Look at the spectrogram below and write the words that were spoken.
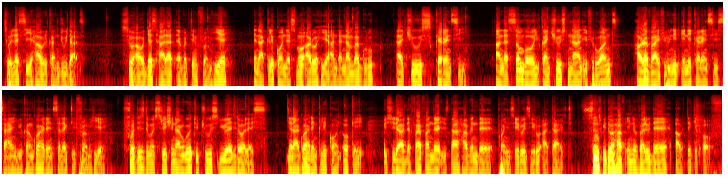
So let's see how we can do that. So I will just highlight everything from here. Then I click on the small arrow here and the number group. I choose currency and the symbol you can choose none if you want however if you need any currency sign you can go ahead and select it from here for this demonstration i'm going to choose us dollars then i go ahead and click on ok you see that the 500 is now having the 0.00 attached since we don't have any value there i'll take it off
